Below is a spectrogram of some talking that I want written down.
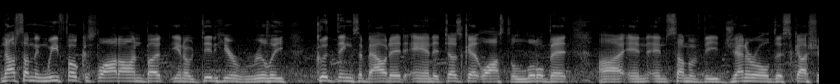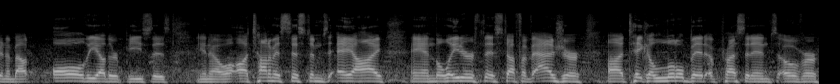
Not something we focus a lot on, but you know, did hear really good things about it, and it does get lost a little bit uh, in, in some of the general discussion about all all the other pieces, you know, autonomous systems, AI, and the later stuff of Azure uh, take a little bit of precedence over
